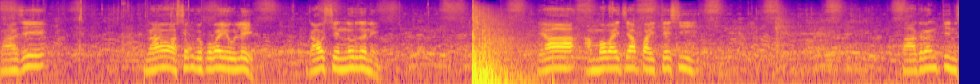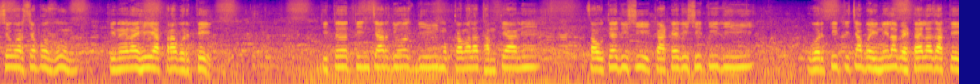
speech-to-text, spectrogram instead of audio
माझे नाव अशोक भिकोबा येवले गाव शेंदुर्दने या अंबाबाईच्या पायथ्याशी साधारण तीनशे वर्षापासून तिनेला ही यात्रा भरते. तिथं तीन चार दिवस देवी मुक्कामाला थांबते आणि चौथ्या दिवशी काट्या दिवशी ती देवी वरती तिच्या बहिणीला भेटायला जाते.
